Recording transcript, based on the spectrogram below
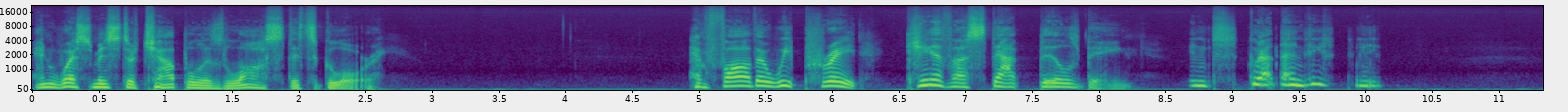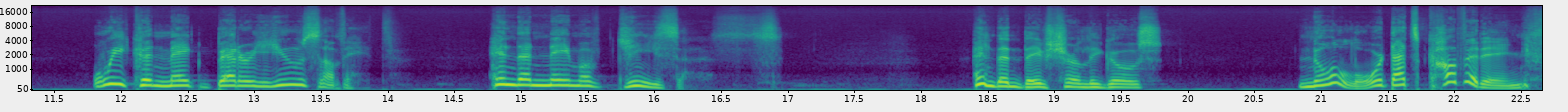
And Westminster Chapel has lost its glory. And Father, we pray, give us that building. We can make better use of it in the name of Jesus. And then Dave Shirley goes, No, Lord, that's coveting.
